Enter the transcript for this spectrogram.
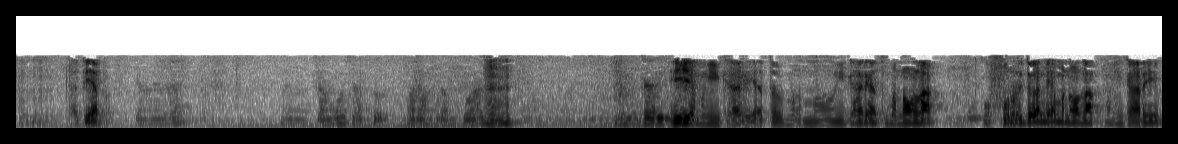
Hmm. Berarti apa? kamu satu orang perempuan hmm. mengingkari iya mengingkari atau mengingkari atau menolak kufur itu kan dia menolak mengingkari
